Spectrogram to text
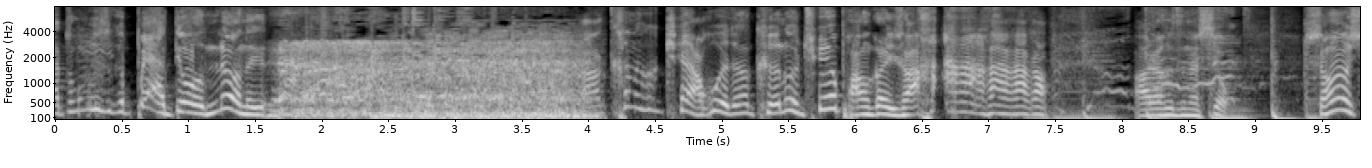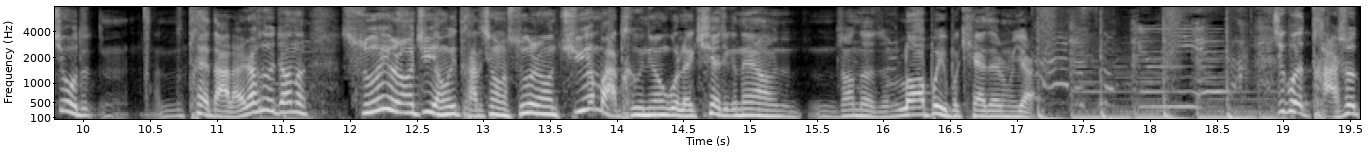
呀，准备是个半吊子亮的，啊，看那个看护这可乐全旁个一上，哈哈哈哈哈，啊，然后在那笑，声音笑的太大了，然后真的所有人就因为他的笑，所有人全把头拧过来看这个男人，真的狼狈不堪这种样。结果他说，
